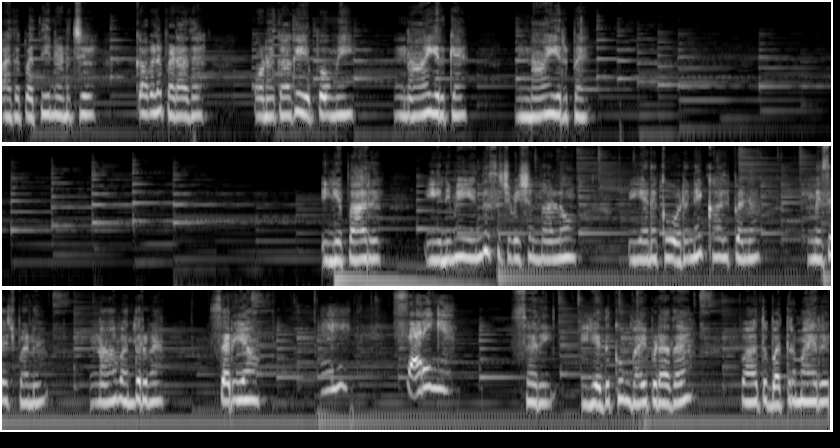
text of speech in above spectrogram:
அதை பற்றி நினச்சி கவலைப்படாத. உனக்காக எப்போவுமே நான் இருக்கேன். நான் இருப்பேன். இங்கே பாரு. இனிமே எந்த சுச்சுவேஷன்னாலும் எனக்கு உடனே கால் பண்ணு. மெசேஜ் பண்ணு. நான் வந்துடுவேன் சரியா? சரிங்க. சரி எதுக்கும் பயப்படாத. பார்த்து பத்திரமா இரு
